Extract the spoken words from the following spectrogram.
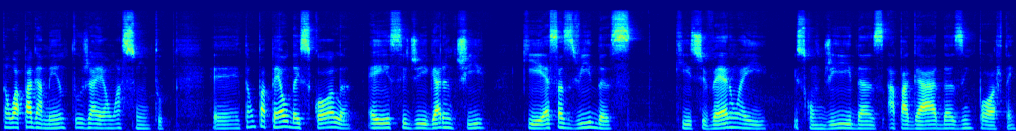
Então, o apagamento já é um assunto. É, então, o papel da escola é esse de garantir que essas vidas que estiveram aí escondidas, apagadas importem.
